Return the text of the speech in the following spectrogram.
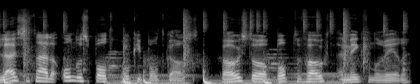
luistert naar de Onderspot Hockey Podcast, gehost door Bob de Voogd en Mink van der Weerde.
